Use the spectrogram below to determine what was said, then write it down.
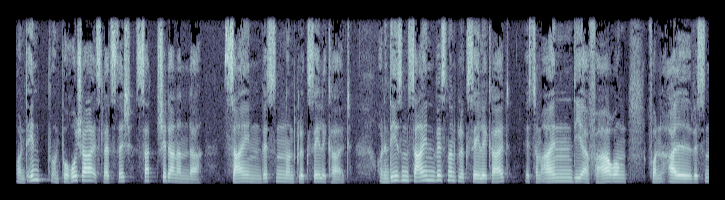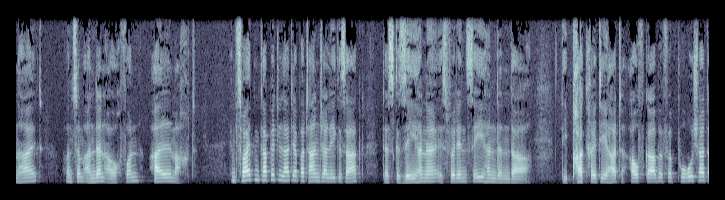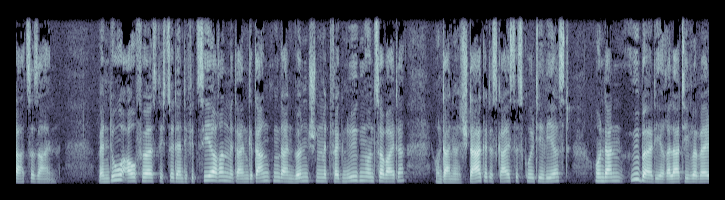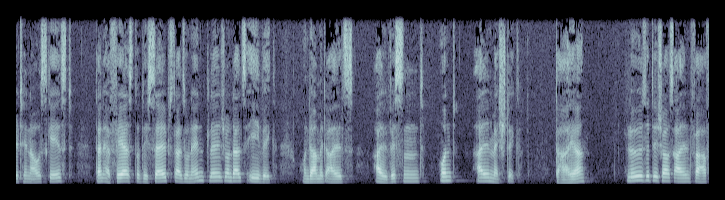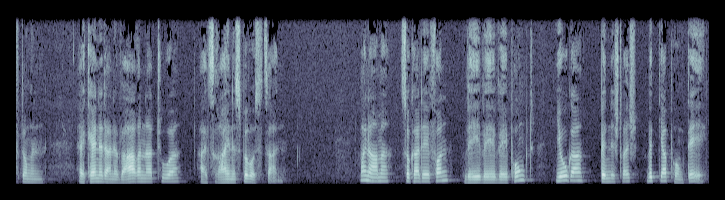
Und, in, und Purusha ist letztlich Satchidananda, Sein, Wissen und Glückseligkeit. Und in diesem Sein, Wissen und Glückseligkeit ist zum einen die Erfahrung von Allwissenheit und zum anderen auch von Allmacht. Im zweiten Kapitel hat ja Patanjali gesagt, das Gesehene ist für den Sehenden da. Die Prakriti hat Aufgabe für Purusha da zu sein. Wenn du aufhörst, dich zu identifizieren mit deinen Gedanken, deinen Wünschen, mit Vergnügen und so weiter und deine Stärke des Geistes kultivierst und dann über die relative Welt hinausgehst, dann erfährst du dich selbst als unendlich und als ewig und damit als allwissend und allmächtig. Daher löse dich aus allen Verhaftungen, erkenne deine wahre Natur, als reines Bewusstsein. Mein Name Sukade von www.yoga-vidya.de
